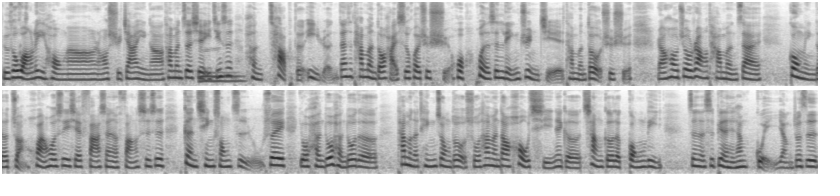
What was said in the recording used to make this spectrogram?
比如说王力宏啊，然后徐佳莹啊，他们这些已经是很 top 的艺人，但是他们都还是会去学，或或者是林俊杰他们都有去学，然后就让他们在。共鸣的转换，或是一些发声的方式是更轻松自如，所以有很多很多的他们的听众都有说，他们到后期那个唱歌的功力真的是变得很像鬼一样，就是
